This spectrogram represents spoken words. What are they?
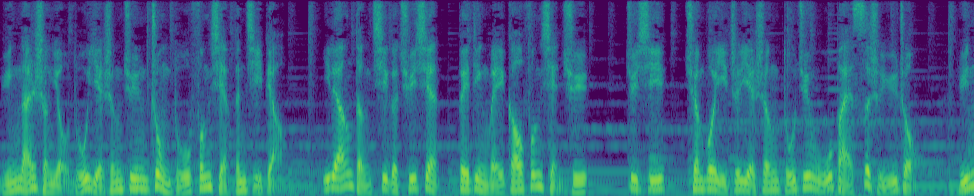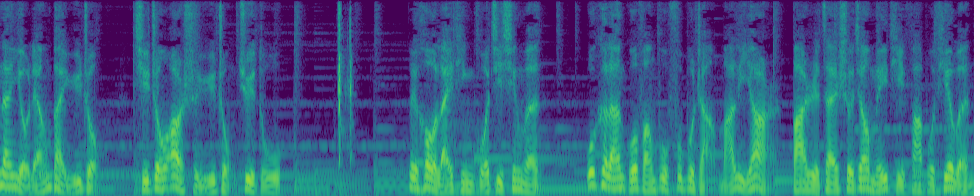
云南省有毒野生菌中毒风险分级表》，宜良等七个区县被定为高风险区。据悉，全国已知野生毒菌五百四十余种，云南有两百余种，其中二十余种剧毒。最后来听国际新闻，乌克兰国防部副部长马里亚尔八日在社交媒体发布贴文，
